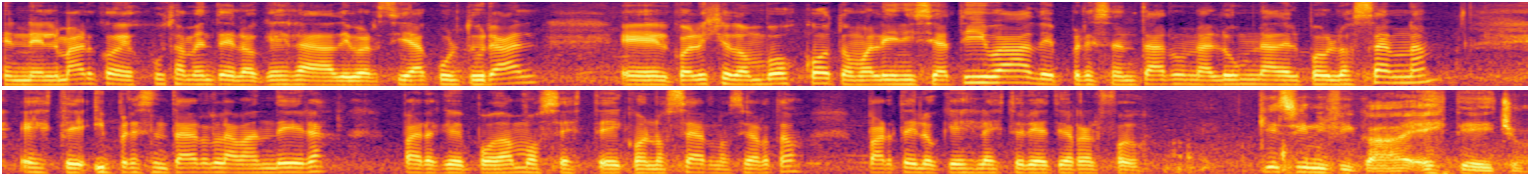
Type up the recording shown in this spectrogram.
En el marco de justamente lo que es la diversidad cultural, el Colegio Don Bosco tomó la iniciativa de presentar una alumna del pueblo Serna este, y presentar la bandera para que podamos este, conocer, cierto?, parte de lo que es la historia de Tierra del Fuego. ¿Qué significa este hecho?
